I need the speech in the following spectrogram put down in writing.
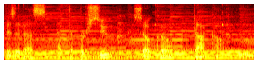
visit us at thepursuitsoco.com.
